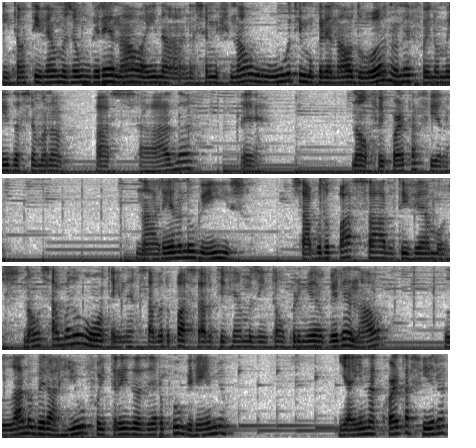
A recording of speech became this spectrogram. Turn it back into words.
Então tivemos um Grenal aí na, na, semifinal, o último Grenal do ano, né? Foi no meio da semana passada. É. Não, foi quarta-feira. Na Arena do Isso. Sábado passado tivemos, não sábado ontem, né? Sábado passado tivemos então o primeiro Grenal lá no Beira Rio, foi 3 a 0 pro Grêmio. E aí na quarta-feira,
